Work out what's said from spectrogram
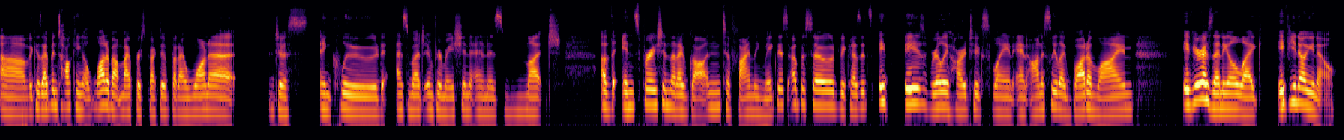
uh, because I've been talking a lot about my perspective, but I want to just include as much information and as much of the inspiration that I've gotten to finally make this episode because it's it is really hard to explain. And honestly like bottom line if you're a Zennial like if you know you know.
